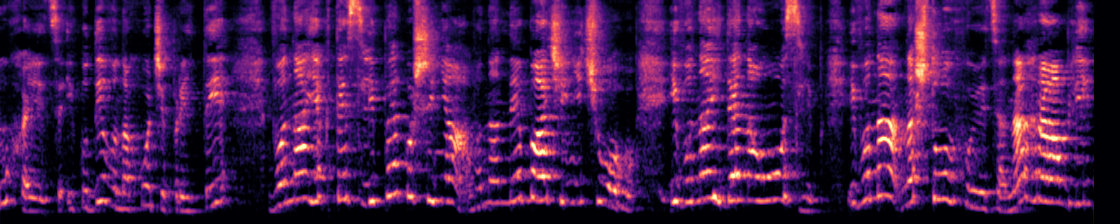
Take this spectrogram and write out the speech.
рухається і куди вона хоче прийти. Вона, як те сліпе кошеня, вона не бачить нічого. І вона йде на осліп, і вона наштовхується на граблі,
